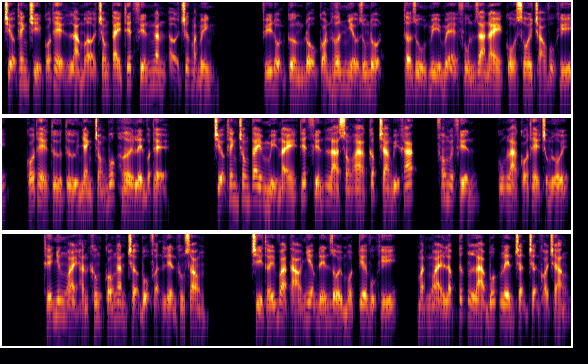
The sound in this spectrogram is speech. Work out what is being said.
Triệu thanh chỉ có thể làm ở trong tay thiết phiến ngăn ở trước mặt mình. Phí độn cường độ còn hơn nhiều dung độn tờ dù mì mệ phún ra này cổ sôi trào vũ khí, có thể từ từ nhanh chóng bốc hơi lên vật thể. Triệu thanh trong tay mì này thiết phiến là song a cấp trang bị khác, phong nguyệt phiến cũng là có thể chống đối. Thế nhưng ngoài hắn không có ngăn trở bộ phận liền không xong. Chỉ thấy và táo nhiễm đến rồi một tia vũ khí mặt ngoài lập tức là bước lên trận trận khói trắng,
